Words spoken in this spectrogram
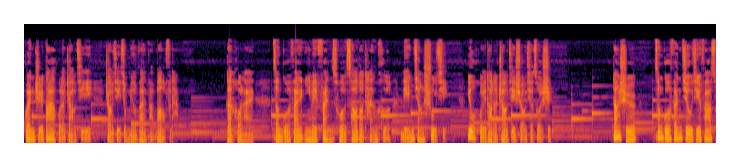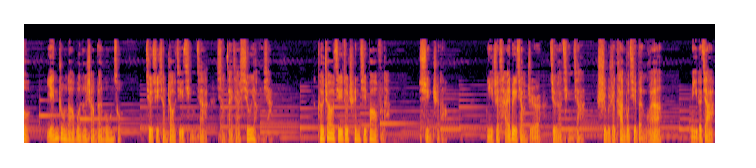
官职大过了赵佶，赵佶就没有办法报复他。但后来，曾国藩因为犯错遭到弹劾，连降数级，又回到了赵佶手下做事。当时，曾国藩旧疾发作，严重到不能上班工作，就去向赵佶请假，想在家休养一下。可赵佶就趁机报复他，训斥道：“你这才被降职就要请假，是不是看不起本官啊？你的假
